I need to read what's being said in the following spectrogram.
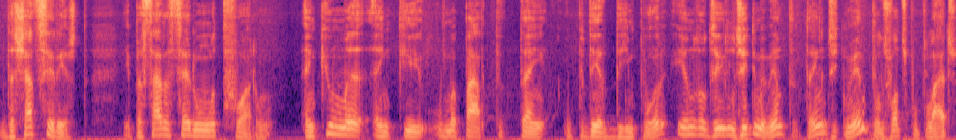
deixar de ser este e passar a ser um outro fórum em que uma, em que uma parte tem o poder de impor, eu não estou a dizer legitimamente, tem legitimamente pelos votos populares,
